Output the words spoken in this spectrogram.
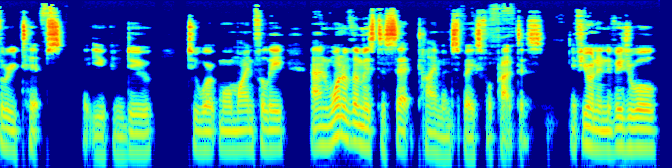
three tips that you can do to work more mindfully. And one of them is to set time and space for practice. If you're an individual,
